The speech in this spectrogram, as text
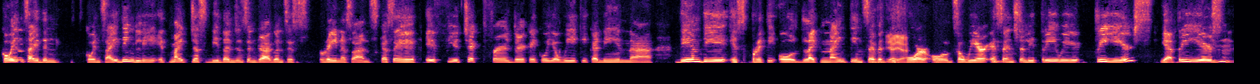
coinciding coincidingly it might just be Dungeons and Dragons' is renaissance kasi if you checked further kay Kuya Wiki kanina D&D is pretty old like 1974 yeah, yeah. old so we are mm-hmm. essentially 3 we 3 years yeah 3 years mm-hmm.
